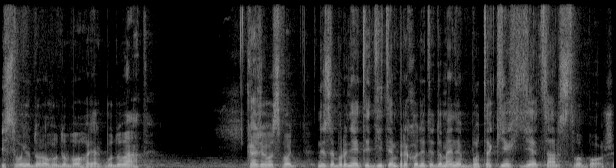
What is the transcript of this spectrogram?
і свою дорогу до Бога, як будувати. Каже Господь, не забороняйте дітям приходити до мене, бо таких є Царство Боже.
